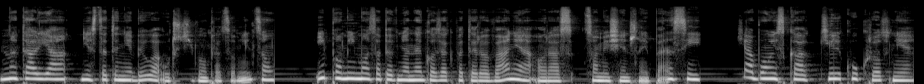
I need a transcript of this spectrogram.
Natalia niestety nie była uczciwą pracownicą i pomimo zapewnionego zakwaterowania oraz comiesięcznej pensji, Jabłońska kilkukrotnie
